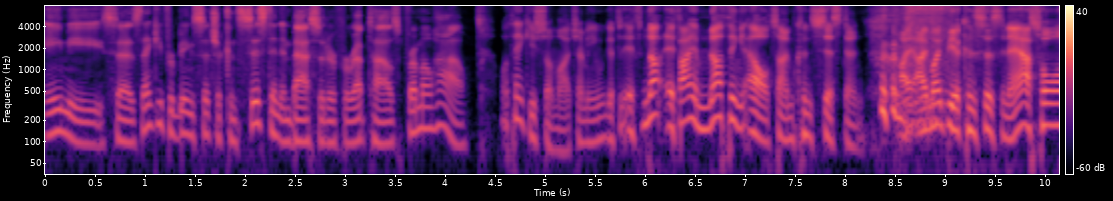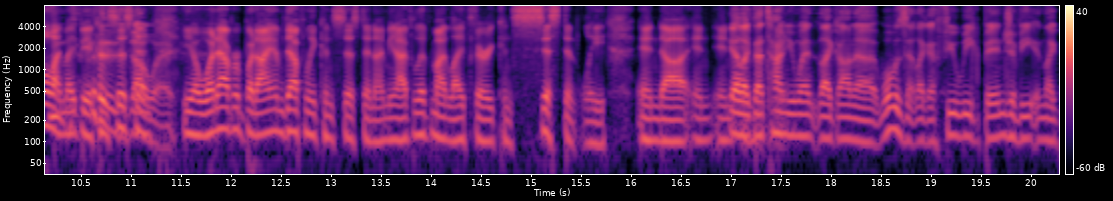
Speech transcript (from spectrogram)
Amy says, "Thank you for being such a consistent ambassador for reptiles from Ohio." Well, thank you so much. I mean, if if not if I am nothing else, I'm consistent. I, I might be a consistent asshole. I might be a no consistent, way. you know, whatever. But I am definitely consistent. I mean, I've lived my life very consistently, and uh, and, and Yeah, like that time you went like on a what was it like a few week binge of eating like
